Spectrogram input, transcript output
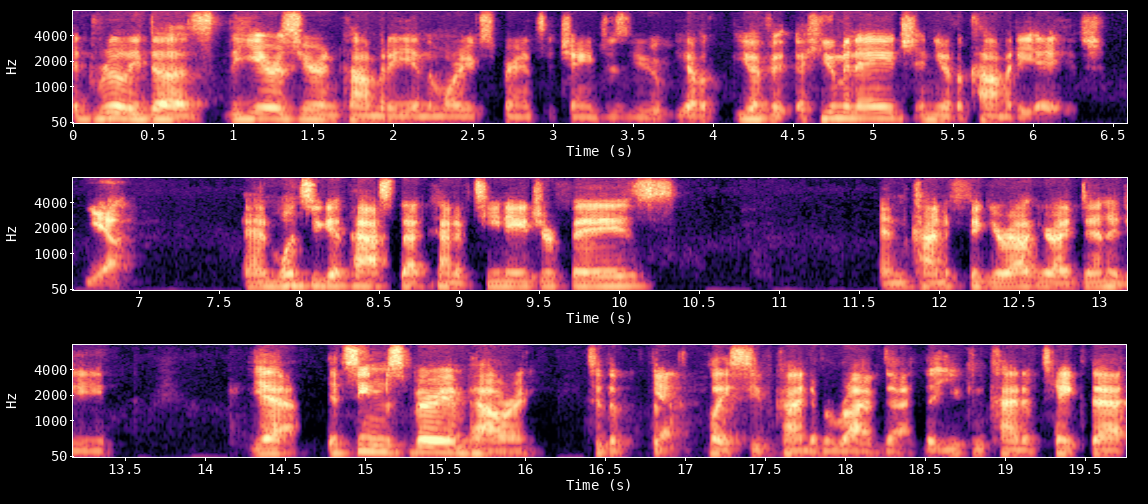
it really does. The years you're in comedy and the more you experience, it changes you. You have a you have a, a human age and you have a comedy age. Yeah, And once you get past that kind of teenager phase and kind of figure out your identity, yeah, it seems very empowering to the, the Yeah. place you've kind of arrived at. That you can kind of take that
